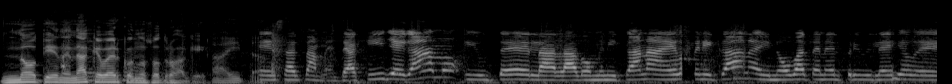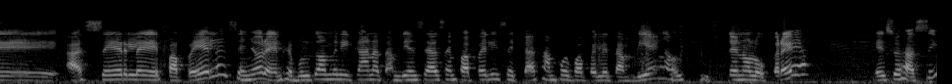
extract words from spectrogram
No tiene nada que ver con nosotros aquí. Ahí está. Exactamente. Aquí llegamos y usted, la, la dominicana es dominicana y no va a tener el privilegio de hacerle papeles. Señores, en República Dominicana también se hacen papeles y se casan por papeles también, aunque usted no lo crea. Eso es así.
